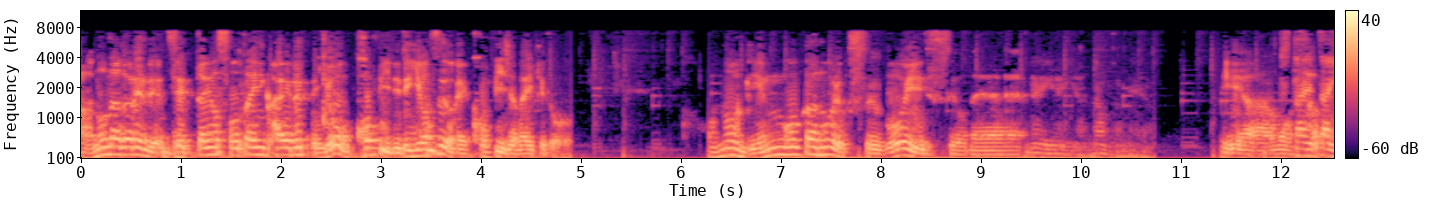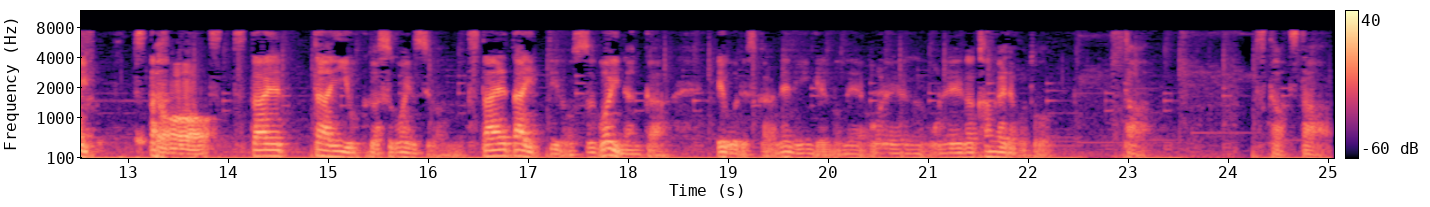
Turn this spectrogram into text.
あの流れで絶対を相対に変えるって、ようコピー出てきますよね。コピーじゃないけど。この言語化能力すごいですよね。いやいやいや、なんかね、いやー、もう。伝えたい、伝えたい欲がすごいんですよ。伝えたいっていうのすごいなんか、エゴですからね、人間のね。俺、俺が考えたことを伝わ、伝わ、伝わ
